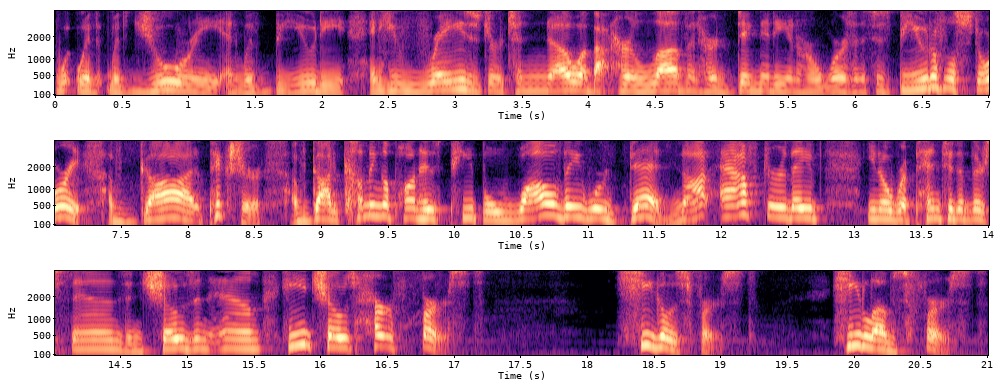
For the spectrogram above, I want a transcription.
with, with jewelry and with beauty, and he raised her to know about her love and her dignity and her worth. And it's this beautiful story of God, picture of God coming upon his people while they were dead, not after they've, you know, repented of their sins and chosen him. He chose her first. He goes first. He loves first.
